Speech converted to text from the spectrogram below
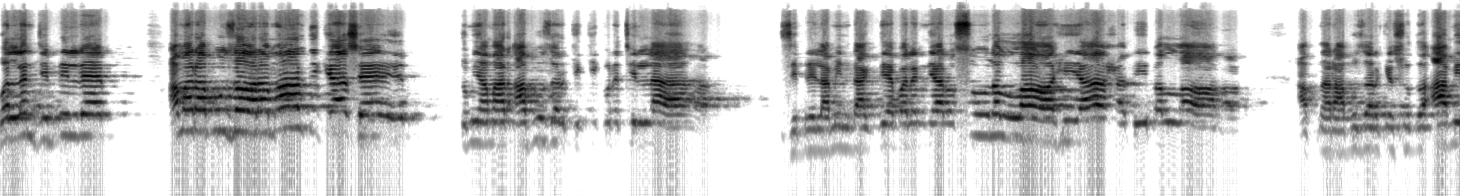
বললেন, জিব্রিল রে, আমার আবুজর আমার দিকে আসে। তুমি আমার আবুজরকে কি করে চিল্লা জিব্রিল আমিন ডাক দিয়ে বলেন, ইয়া রাসূলুল্লাহ, ইয়া হাবিবাল্লাহ, আপনার আবুজরকে শুধু আমি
